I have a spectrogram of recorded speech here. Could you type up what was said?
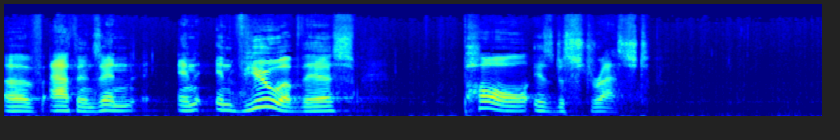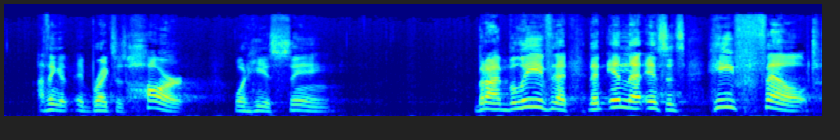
of Athens. And, and in view of this, Paul is distressed. I think it, it breaks his heart what he is seeing. But I believe that, that in that instance, he felt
